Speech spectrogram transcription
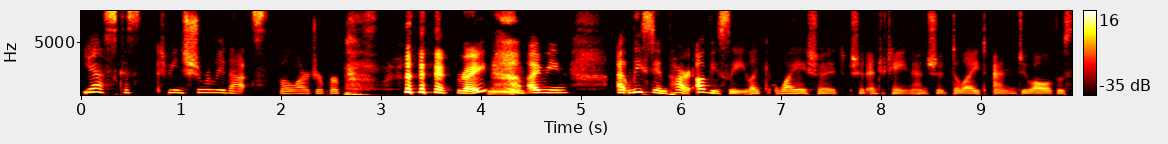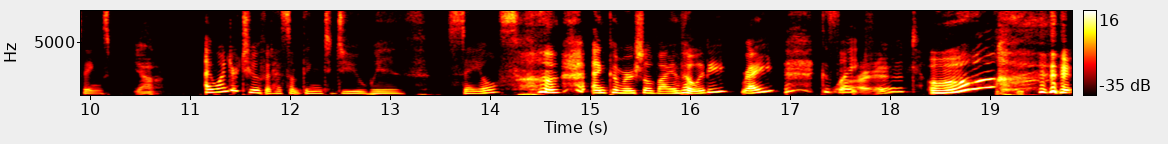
Yes, because I mean, surely that's the larger purpose, right? Mm-hmm. I mean, at least in part. Obviously, like YA should should entertain and should delight and do all of those things. Yeah. I wonder too if it has something to do with sales and commercial viability, right? Because like, oh,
